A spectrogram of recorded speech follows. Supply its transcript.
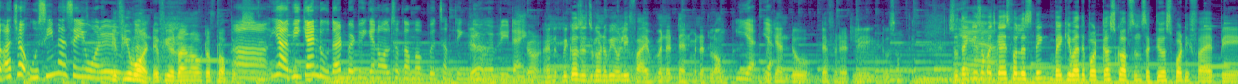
अच्छा उसी में से you want if you want if you run out of topics yeah we can do that but we can also come up with something new every time sure and because it's going to be only 5 minute 10 minute long we can do definitely do something so thank you so much guys for listening bye Baatein podcast को आप सुन सकते हो Spotify पे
